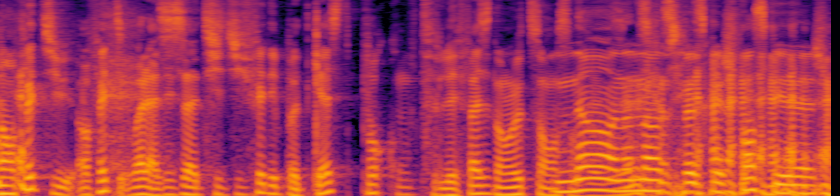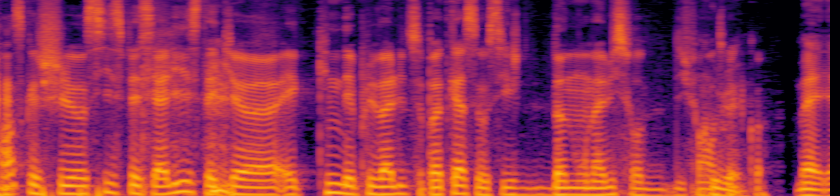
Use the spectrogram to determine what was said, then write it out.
Mais en fait, tu, en fait, voilà, c'est ça. Tu, tu fais des podcasts pour qu'on te les fasse dans l'autre sens. en Non, fait. non, non, c'est parce que je pense que je pense que je suis aussi spécialiste et que et qu'une des plus-values de ce podcast, c'est aussi que je donne mon avis sur différents Cool. trucs. Quoi. Mais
